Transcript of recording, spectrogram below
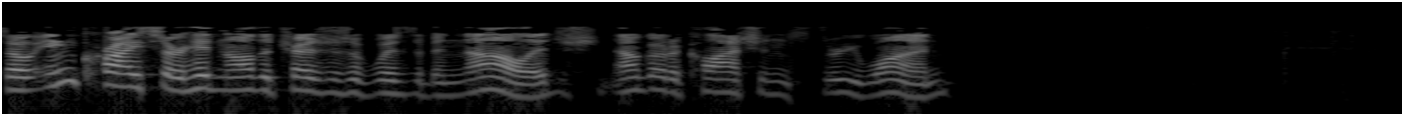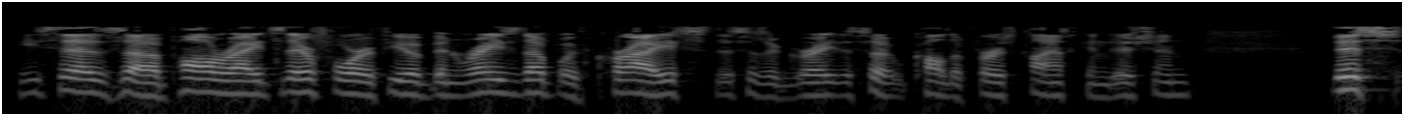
So in Christ are hidden all the treasures of wisdom and knowledge. Now go to Colossians 3:1. He says, uh, Paul writes, therefore, if you have been raised up with Christ, this is a great, this is called a first class condition. This,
